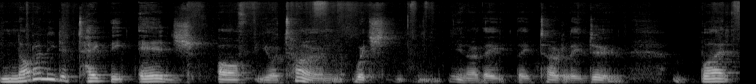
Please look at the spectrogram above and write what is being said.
not only to take the edge off your tone, which you know they, they totally do, but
